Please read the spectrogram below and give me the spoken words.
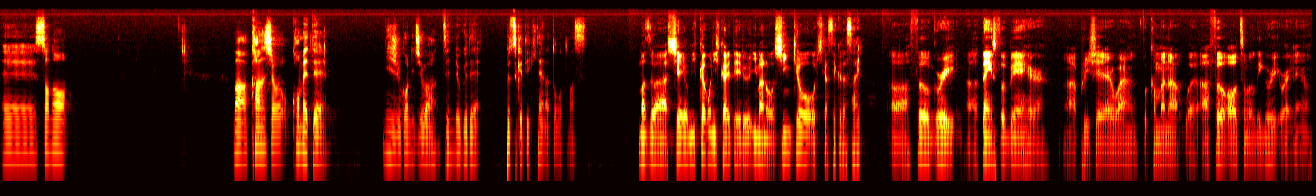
えーその、まあ、感謝を込めて、25日は全力でぶつけていきたいなと思ってます。まずは試合を3日後に控えている今の心境をお聞かせください。uh, I feel great. Uh, thanks for being here. I appreciate everyone for coming out, but I feel ultimately great right now.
